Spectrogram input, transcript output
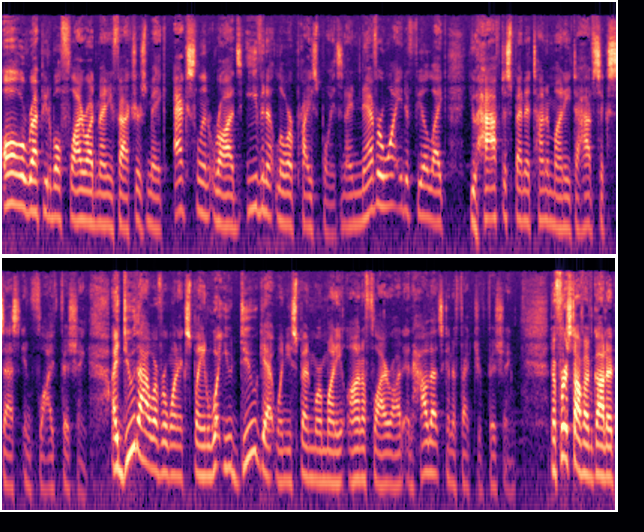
all reputable fly rod manufacturers make excellent rods even at lower price points, and I never want you to feel like you have to spend a ton of money to have success in fly fishing. I do, however, want to explain what you do get when you spend more money on a fly rod and how that's going to affect your fishing. Now, first off, I've got a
